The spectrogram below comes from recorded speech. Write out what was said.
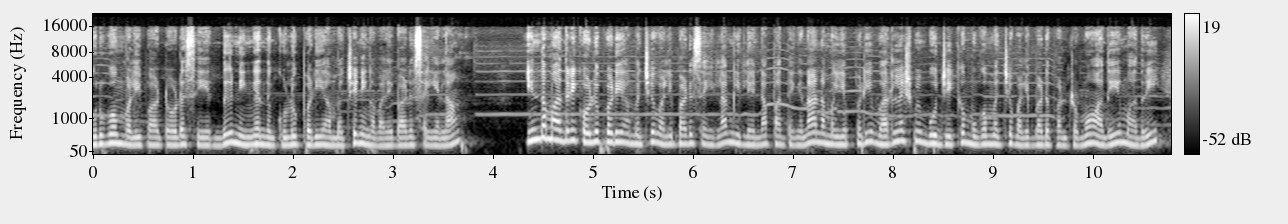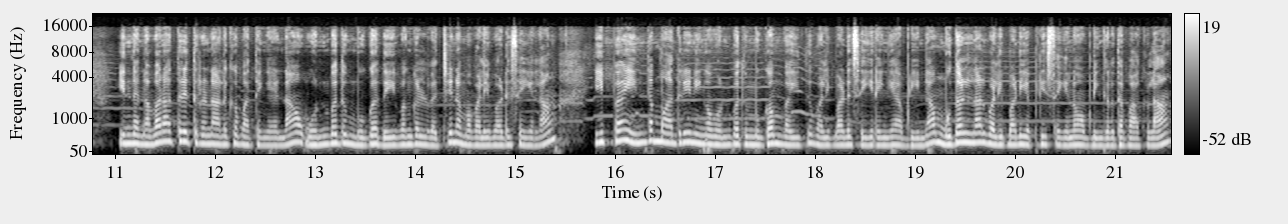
உருவம் வழிபாட்டோடு சேர்ந்து நீங்கள் இந்த குழுப்படி அமைச்சு நீங்கள் வழிபாடு செய்யலாம். இந்த மாதிரி கொழுப்படி அமைச்சு வழிபாடு செய்யலாம். இல்லைன்னா பார்த்தீங்கன்னா நம்ம எப்படி வரலட்சுமி பூஜைக்கு முகம் வச்சு வழிபாடு பண்ணுறோமோ அதே மாதிரி இந்த நவராத்திரி திருநாளுக்கு பார்த்தீங்கன்னா ஒன்பது முக தெய்வங்கள் வச்சு நம்ம வழிபாடு செய்யலாம். இப்போ இந்த மாதிரி நீங்கள் ஒன்பது முகம் வைத்து வழிபாடு செய்கிறீங்க அப்படின்னா முதல் நாள் வழிபாடு எப்படி செய்யணும் அப்படிங்கிறத பார்க்கலாம்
